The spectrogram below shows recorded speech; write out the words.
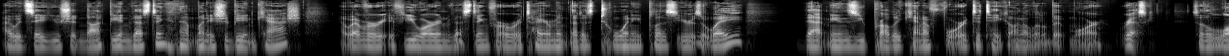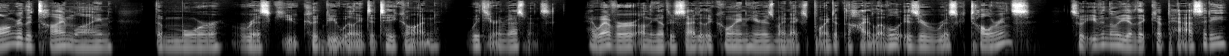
I would say you should not be investing. And that money should be in cash. However, if you are investing for a retirement that is 20 plus years away, that means you probably can't afford to take on a little bit more risk. So the longer the timeline, the more risk you could be willing to take on with your investments. However, on the other side of the coin, here is my next point at the high level is your risk tolerance. So even though you have the capacity,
